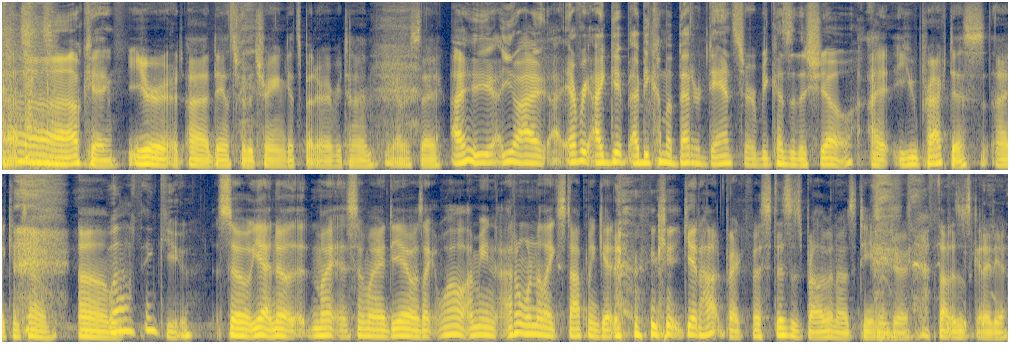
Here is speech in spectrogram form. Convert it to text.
uh, okay. Your uh, dance for the train gets better every time. You gotta say, I you know I, I every I get I become a better dancer because of the show. I you practice. I can tell. Um, Well, thank you. So yeah, no, my so my idea was like, well, I mean, I don't want to like stop and get get, hot breakfast. This is probably when I was a teenager. I thought this was a good idea.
